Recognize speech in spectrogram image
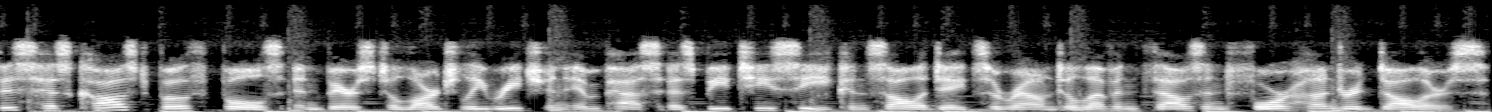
This has caused both bulls and bears to largely reach an impasse as BTC consolidates around $11,400.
